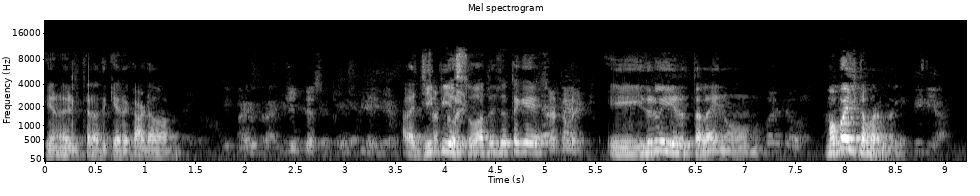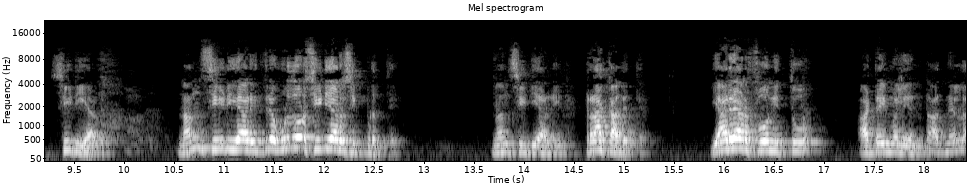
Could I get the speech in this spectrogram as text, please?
ಏನೋ ಹೇಳ್ತಾರೆ ಅದಕ್ಕೆ ರೆಕಾರ್ಡ್ ಅಲ್ಲ ಜಿ ಪಿ ಎಸ್ ಅದ್ರ ಜೊತೆಗೆ ಈ ಇದರಲ್ಲಿ ಇರುತ್ತಲ್ಲ ಏನು? ಮೊಬೈಲ್ ಟವರ್ನಲ್ಲಿ ಸಿ ಡಿ ಆರ್ ನನ್ನ ಸಿ ಡಿ ಆರ್ ಇದ್ರೆ ಉಳಿದವ್ರ ಸಿ ಡಿ ಆರ್ ಸಿಕ್ಬಿಡುತ್ತೆ. ನನ್ನ ಸಿ ಡಿ ಆರ್ ಟ್ರ್ಯಾಕ್ ಆಗುತ್ತೆ. ಯಾರ್ಯಾರು ಫೋನ್ ಇತ್ತು ಆ ಟೈಮಲ್ಲಿ ಅಂತ ಅದನ್ನೆಲ್ಲ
